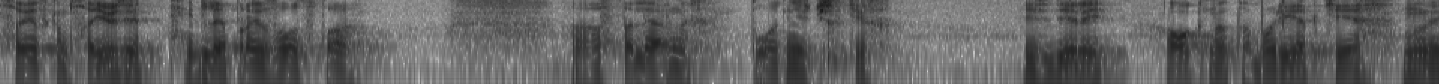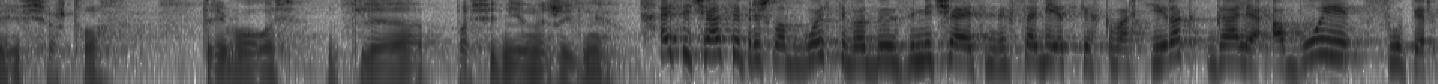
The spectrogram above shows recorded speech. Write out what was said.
в Советском Союзе для производства э, столярных плотнических изделий, окна, табуретки, ну и все, что требовалось для повседневной жизни. А сейчас я пришла в гости в одну из замечательных советских квартирок. Галя, обои супер.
